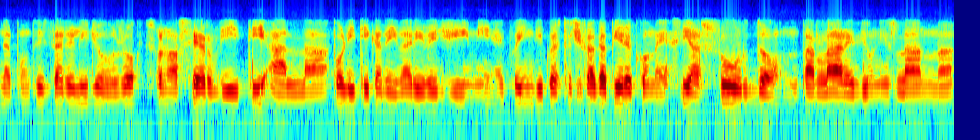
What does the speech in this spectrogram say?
dal punto di vista religioso, sono asserviti alla politica dei vari regimi. E quindi questo ci fa capire come sia assurdo parlare di un Islam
